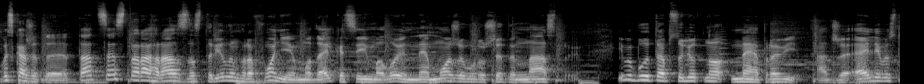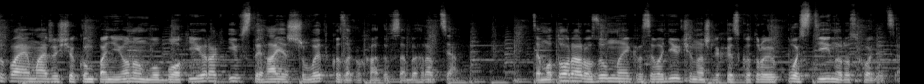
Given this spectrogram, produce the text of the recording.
Ви скажете, та це стара гра з застарілим графонієм, моделька цієї малої не може ворушити настрою. І ви будете абсолютно неправі, адже Еллі виступає майже що компаньйоном в обох іграх і встигає швидко закохати в себе гравця. Це мотора, розумна і красива дівчина, шляхи з котрою постійно розходяться.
